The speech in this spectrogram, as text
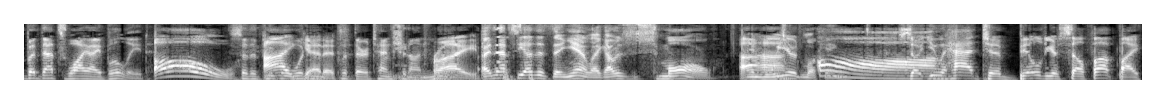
but that's why I bullied. oh, So that people I wouldn't get it. put their attention on me. right. And that's the other thing. Yeah, like, I was small. And weird looking. So you had to build yourself up by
